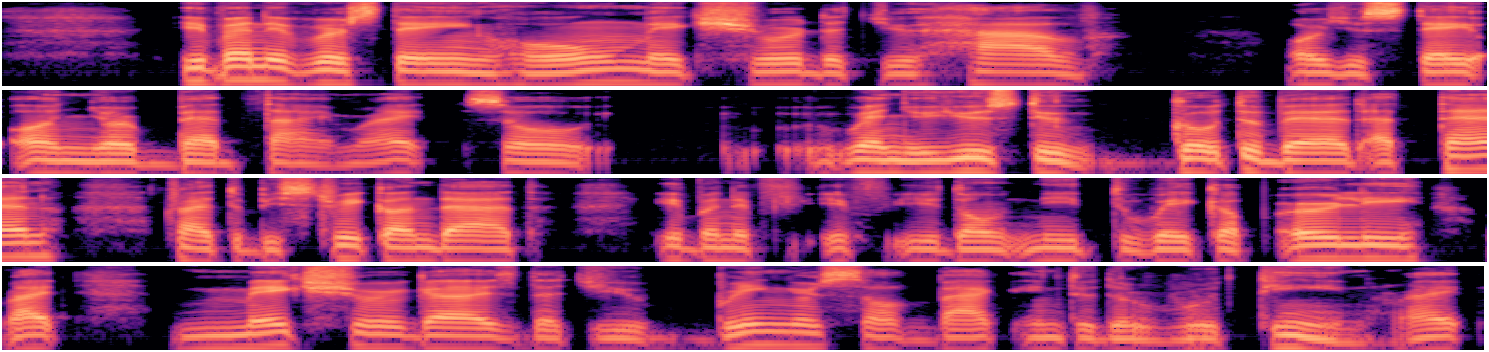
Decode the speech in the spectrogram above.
even if we're staying home make sure that you have or you stay on your bedtime right? So when you used to go to bed at 10 try to be strict on that even if if you don't need to wake up early right? Make sure guys that you bring yourself back into the routine right?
